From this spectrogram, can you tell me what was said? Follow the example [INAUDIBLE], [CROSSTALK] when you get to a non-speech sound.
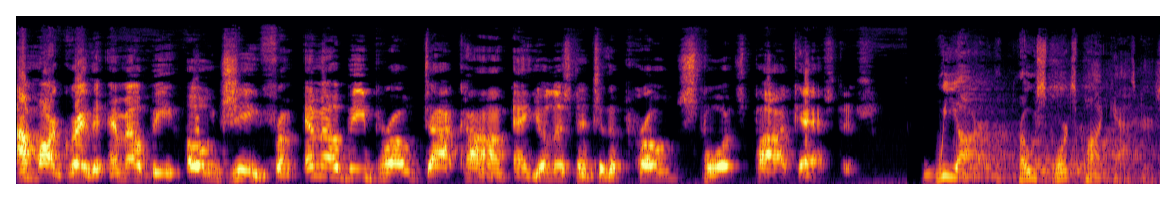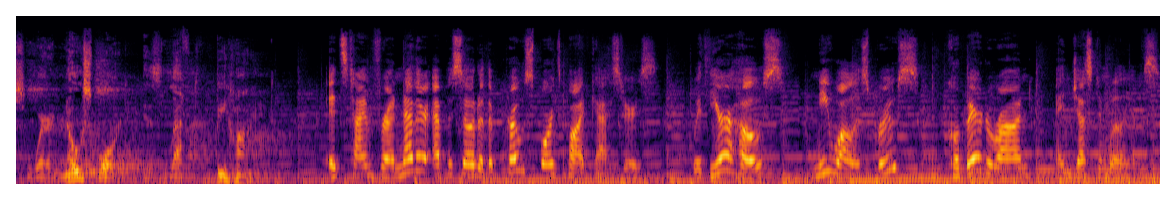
I'm Mark Gray, the MLB OG from MLBBro.com, and you're listening to the Pro Sports Podcasters. We are the Pro Sports Podcasters, where no sport is left behind. It's time for another episode of the Pro Sports Podcasters with your hosts, Nee Wallace Bruce, Corbert de Ronde, and Justen Williams.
